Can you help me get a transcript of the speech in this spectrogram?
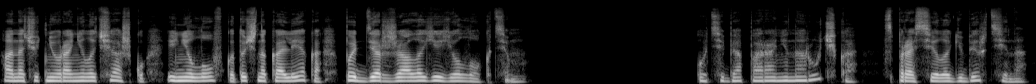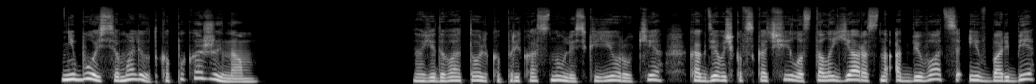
она чуть не уронила чашку и неловко, точно калека, поддержала ее локтем. «У тебя поранена ручка?» — спросила Гюбертина. «Не бойся, малютка, покажи нам». Но едва только прикоснулись к ее руке, как девочка вскочила, стала яростно отбиваться и в борьбе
